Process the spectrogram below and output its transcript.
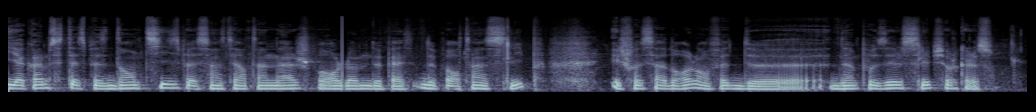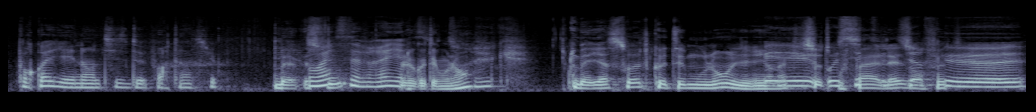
il y a quand même cette espèce d'antise passé un certain âge pour l'homme de, de, porter un slip. Et je trouve ça drôle en fait d'imposer le slip sur le caleçon. Pourquoi il y a une hantise de porter un slip? Bah, Ouais, c'est vrai. Y a le côté moulant bah, Il y a soit le côté moulant, il y en a qui se trouvent pas à l'aise en fait. Que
